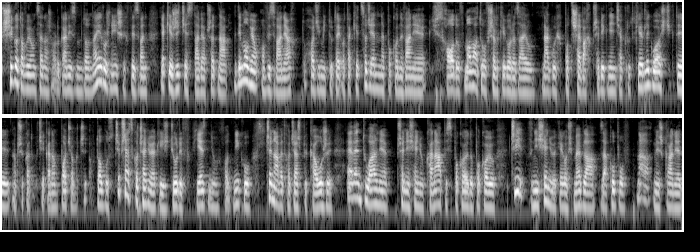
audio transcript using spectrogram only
przygotowujące nasz organizm do najróżniejszych wyzwań, jakie życie stawia przed nami. Gdy mówię o wyzwaniach, to chodzi mi tutaj o takie codzienne pokonywanie jakichś schodów. Mowa tu o wszelkiego rodzaju nagłych potrzebach przebiegnięcia krótkiej odległości, gdy na przykład ucieka nam pociąg czy autobus, czy przez przeskoczeniu jakiejś dziury w jezdniu, chodniku, czy nawet chociażby kałuży, ewentualnie przeniesieniu kanapy z pokoju do pokoju, czy wniesieniu jakiegoś mebla, zakupów na mieszkanie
